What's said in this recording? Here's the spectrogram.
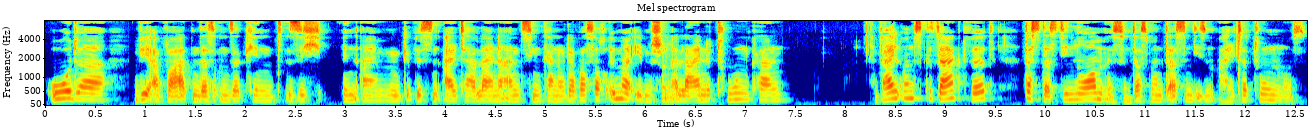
Oder wir erwarten, dass unser Kind sich in einem gewissen Alter alleine anziehen kann oder was auch immer eben schon alleine tun kann, weil uns gesagt wird, dass das die Norm ist und dass man das in diesem Alter tun muss.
